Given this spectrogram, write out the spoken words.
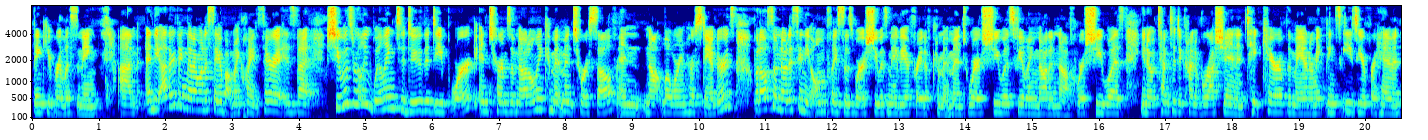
Thank you for listening. Um, and the other thing that I want to say about my client, Sarah, is that she was really willing to do the deep work in terms of not only commitment to herself and not lowering her standards, but also noticing the own places where she was maybe afraid of commitment, where she was feeling not enough, where she was, you know, tempted to kind of rush in and take care of the man or make things easier for him and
